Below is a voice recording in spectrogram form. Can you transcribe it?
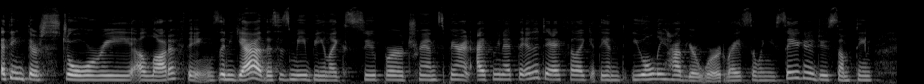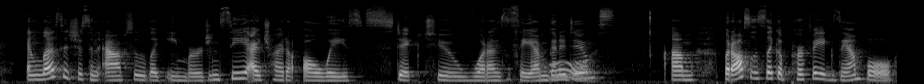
I think their story, a lot of things. And yeah, this is me being like super transparent. I mean, at the end of the day, I feel like at the end you only have your word, right? So when you say you're going to do something, unless it's just an absolute like emergency, I try to always stick to what I say I'm going to do. Um, but also, it's like a perfect example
